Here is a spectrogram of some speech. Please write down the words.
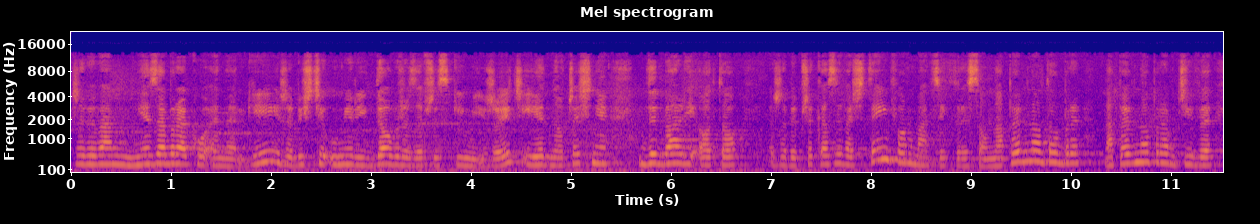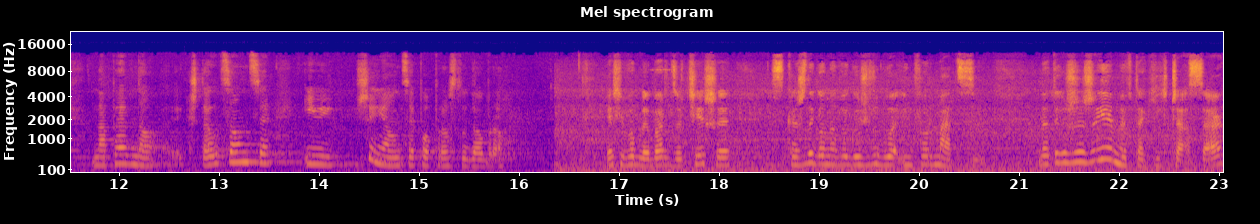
Żeby wam nie zabrakło energii, żebyście umieli dobrze ze wszystkimi żyć i jednocześnie dbali o to, żeby przekazywać te informacje, które są na pewno dobre, na pewno prawdziwe, na pewno kształcące i czyniące po prostu dobro. Ja się w ogóle bardzo cieszę z każdego nowego źródła informacji. Dlatego, że żyjemy w takich czasach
